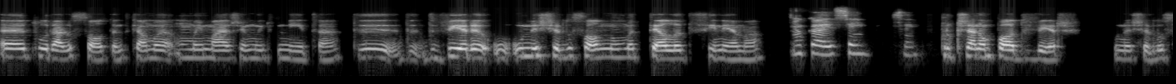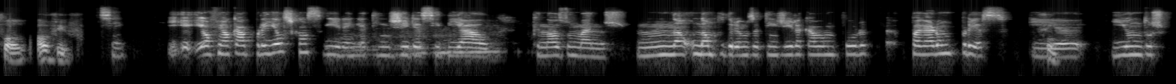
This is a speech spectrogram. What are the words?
uh, tolerar o sol, tanto que há uma, uma imagem muito bonita de, de, de ver o, o, nascer do sol numa tela de cinema. Ok, sim, sim. Porque já não pode ver o nascer do sol ao vivo. Sim. E, e ao fim e ao cabo, para eles conseguirem atingir esse ideal que nós humanos não, não poderemos atingir, acabam por pagar um preço. E, uh, e um dos,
